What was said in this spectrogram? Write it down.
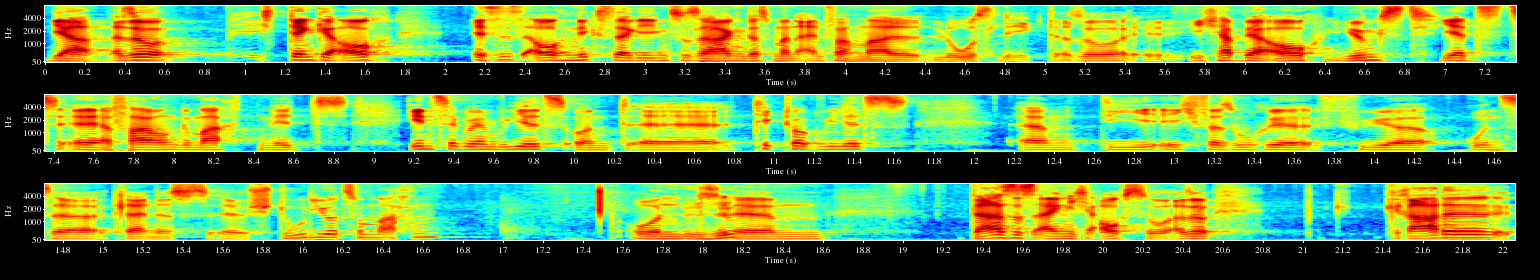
ja, also ich denke auch, es ist auch nichts dagegen zu sagen, dass man einfach mal loslegt. Also ich habe ja auch jüngst jetzt äh, Erfahrungen gemacht mit Instagram Reels und äh, TikTok Reels, ähm, die ich versuche für unser kleines äh, Studio zu machen. Und Mhm. ähm, da ist es eigentlich auch so. Also gerade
